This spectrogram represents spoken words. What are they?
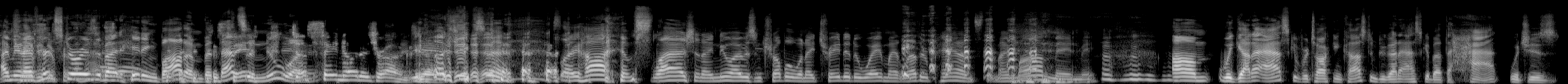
I mean, I've heard stories about hitting bottom, but that's say, a new one. Just say no to drugs. Yeah. it's like, hi, I'm Slash, and I knew I was in trouble when I traded away my leather pants that my mom made me. um, we got to ask if we're talking costumes. We got to ask about the hat, which is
